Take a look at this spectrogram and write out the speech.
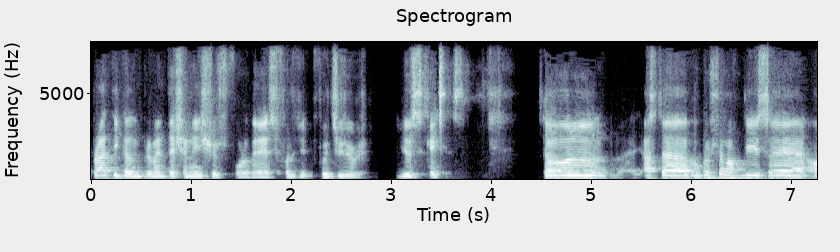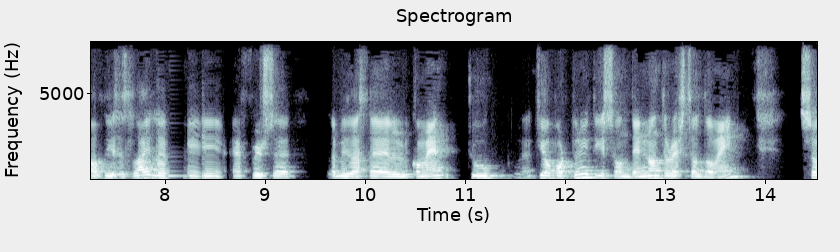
practical implementation issues for the future use cases. So, as the conclusion of this uh, of this slide, let me uh, first uh, let me just uh, comment two key opportunities on the non-terrestrial domain. So,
